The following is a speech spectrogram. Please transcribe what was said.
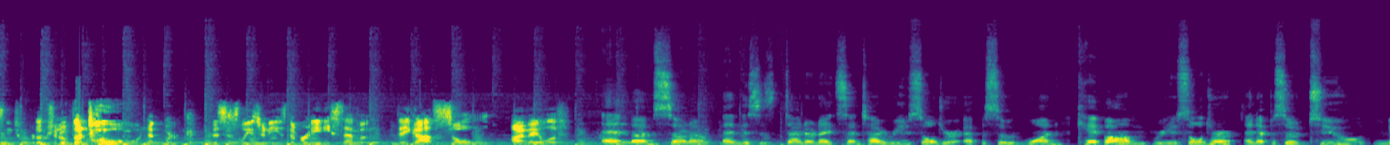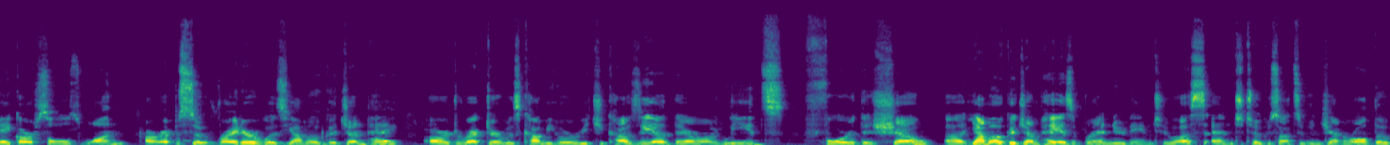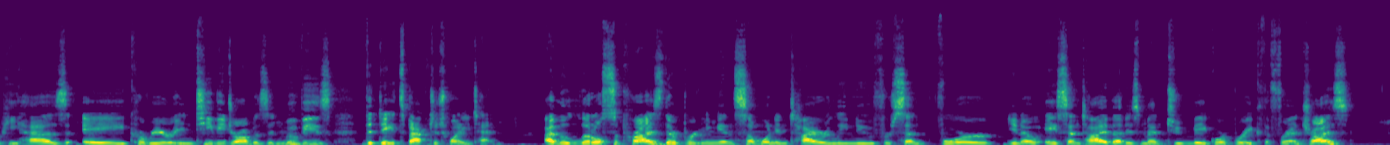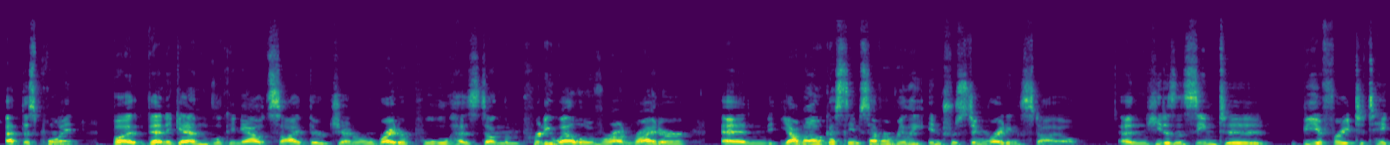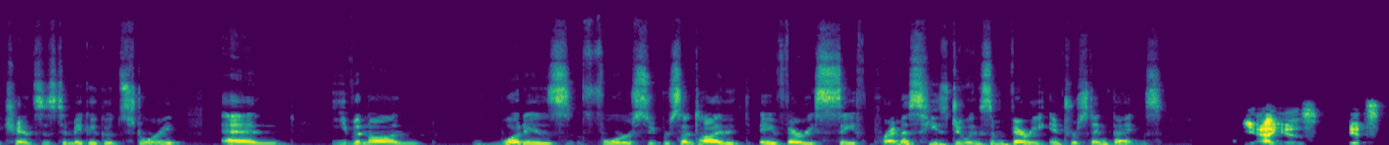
listening to a production of the Toe Network. This is Laser number 87. They got soul. I'm Aleph. And I'm Sono, and this is Dino Knight Sentai Ryusoulger, Episode 1, K-Bomb Ryusoulger, and Episode 2, Make Our Souls One. Our episode writer was Yamaoka Junpei, our director was Kamihoriuchi Kazuya, they're our leads for this show. Uh, Yamaoka Junpei is a brand new name to us and to tokusatsu in general, though he has a career in TV dramas and movies that dates back to 2010. I'm a little surprised they're bringing in someone entirely new for sen- for you know a Sentai that is meant to make or break the franchise at this point. But then again, looking outside their general writer pool has done them pretty well over on Rider, and Yamaoka seems to have a really interesting writing style, and he doesn't seem to be afraid to take chances to make a good story, and even on what is for Super Sentai a very safe premise, he's doing some very interesting things. Yeah, he is. It's.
